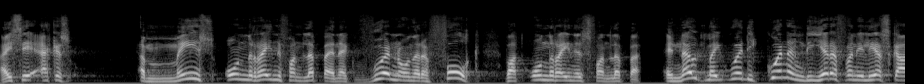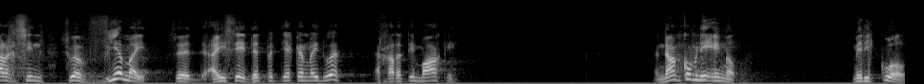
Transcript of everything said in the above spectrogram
Hy sê, ek is een mens onrein van lippe, en ek woon onder een volk wat onrein is van lippe. En nou het my oor die koning, die heren van die leerskare gesien, so wee my, So, hy sê, dit beteken my dood, ek ga dit nie maak nie. En dan kom die engel, met die kool,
